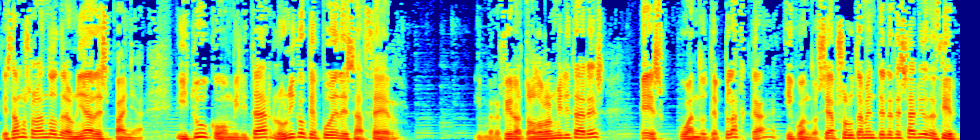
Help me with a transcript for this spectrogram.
Estamos hablando de la unidad de España. Y tú, como militar, lo único que puedes hacer, y me refiero a todos los militares, es cuando te plazca y cuando sea absolutamente necesario decir,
